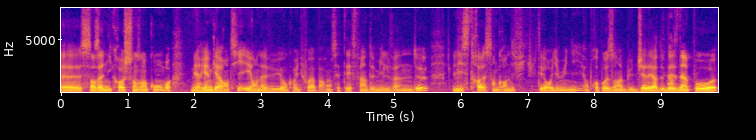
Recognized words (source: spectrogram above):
euh, sans anicroche, sans encombre, mais rien de garanti. Et on a vu, encore une fois, pardon, c'était fin 2022, l'Istrus en grande difficulté au Royaume-Uni, en proposant un budget d'ailleurs de baisse d'impôts, euh,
